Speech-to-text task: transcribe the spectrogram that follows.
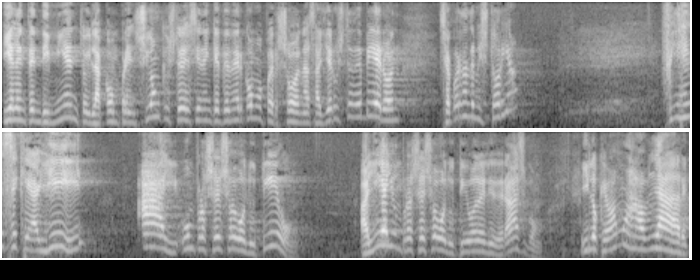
y el entendimiento y la comprensión que ustedes tienen que tener como personas. Ayer ustedes vieron, ¿se acuerdan de mi historia? Fíjense que allí hay un proceso evolutivo. Allí hay un proceso evolutivo de liderazgo. Y lo que vamos a hablar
